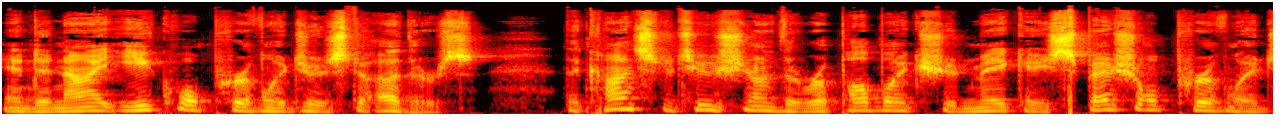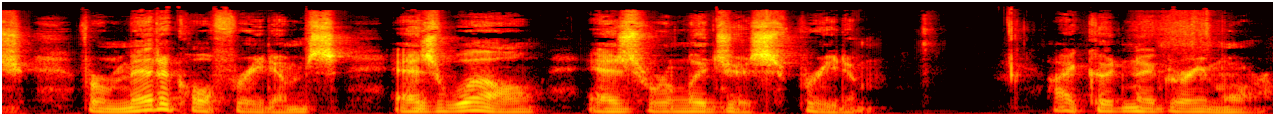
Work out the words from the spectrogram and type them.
and deny equal privileges to others. The Constitution of the Republic should make a special privilege for medical freedoms as well as religious freedom. I couldn't agree more.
